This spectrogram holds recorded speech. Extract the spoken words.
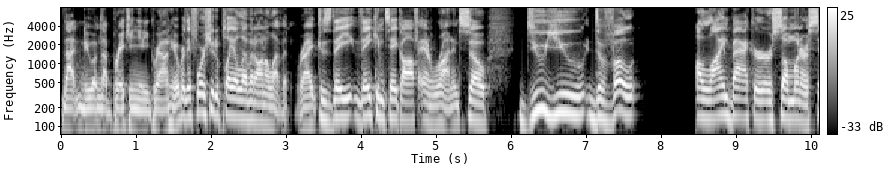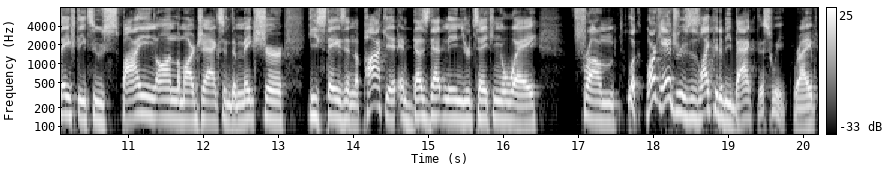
not new. I'm not breaking any ground here, but they force you to play 11 on 11, right? Because they they can take off and run. And so, do you devote a linebacker or someone or safety to spying on Lamar Jackson to make sure he stays in the pocket? And does that mean you're taking away from look, Mark Andrews is likely to be back this week, right?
